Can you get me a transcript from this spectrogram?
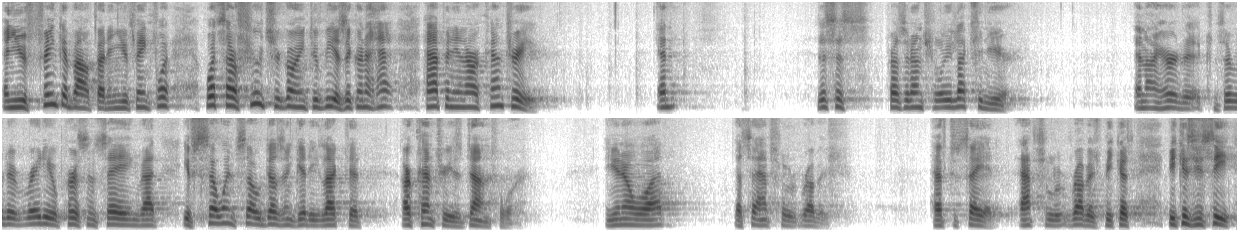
and you think about that and you think, what, what's our future going to be? Is it going to ha- happen in our country? And this is presidential election year. And I heard a conservative radio person saying that if so and so doesn't get elected, our country is done for. And you know what? That's absolute rubbish. Have to say it. Absolute rubbish. Because, because you see,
